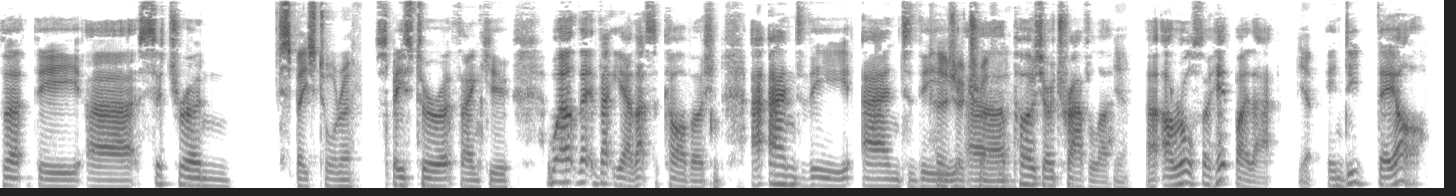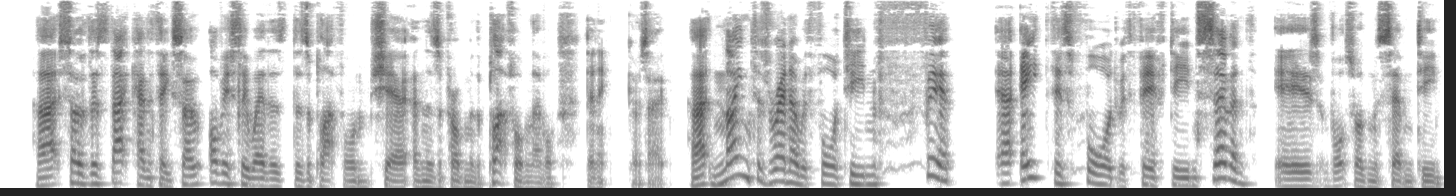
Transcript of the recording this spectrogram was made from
that the uh, Citroen Space Tourer. Space Tourer, thank you. Well, that, that yeah, that's the car version, uh, and the and the Peugeot uh, Traveller. Peugeot Traveller Yeah. uh, are also hit by that. Yeah, indeed they are. Uh, so there's that kind of thing. So obviously, where there's there's a platform share and there's a problem with the platform level, then it goes out. Uh, ninth is Renault with 14. Fifth, uh, eighth is Ford with 15. Seventh is Volkswagen with 17.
